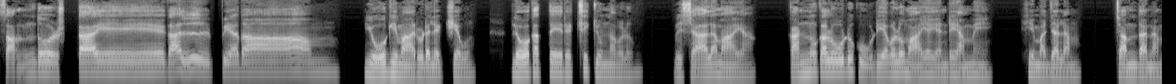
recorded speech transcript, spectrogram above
സന്തുഷ്ടയേ കൽപ്യതാം. യോഗിമാരുടെ ലക്ഷ്യവും ലോകത്തെ രക്ഷിക്കുന്നവളും വിശാലമായ കണ്ണുകളോടു കൂടിയവളുമായ എന്റെ അമ്മേ ഹിമജലം ചന്ദനം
